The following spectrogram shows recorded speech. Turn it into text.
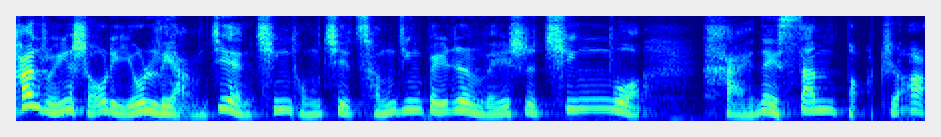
潘祖英手里有两件青铜器，曾经被认为是清末海内三宝之二。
